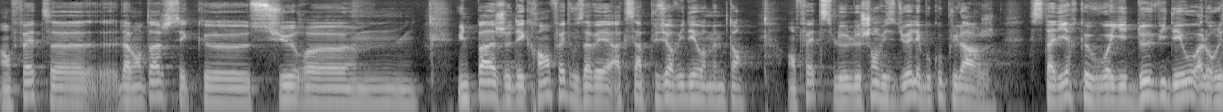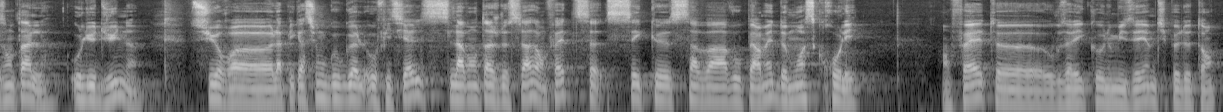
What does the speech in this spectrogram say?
En fait, euh, l'avantage, c'est que sur une page d'écran, en fait, vous avez accès à plusieurs vidéos en même temps. En fait, le, champ visuel est beaucoup plus large. C'est-à-dire que vous voyez deux vidéos à l'horizontale au lieu d'une sur l'application Google officielle. L'avantage de ça, en fait, c'est que ça va vous permettre de moins scroller. En fait, vous allez économiser un petit peu de temps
